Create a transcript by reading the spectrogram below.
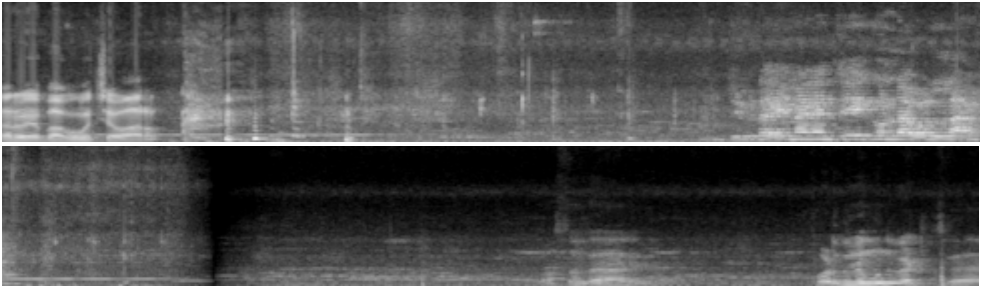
తర్వే భాగం వచ్చే వారం. వస్తుందా? పడుకునే ముందు పెట్టచ్చు కదా.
